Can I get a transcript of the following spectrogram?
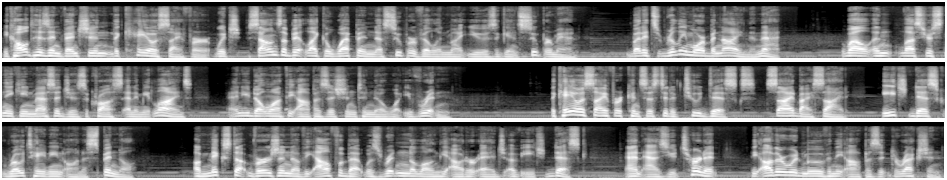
He called his invention the Chaocipher, which sounds a bit like a weapon a supervillain might use against Superman, but it's really more benign than that. Well, unless you're sneaking messages across enemy lines, and you don't want the opposition to know what you've written. The Chaocipher consisted of two disks, side by side, each disk rotating on a spindle. A mixed up version of the alphabet was written along the outer edge of each disk, and as you turn it, the other would move in the opposite direction,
